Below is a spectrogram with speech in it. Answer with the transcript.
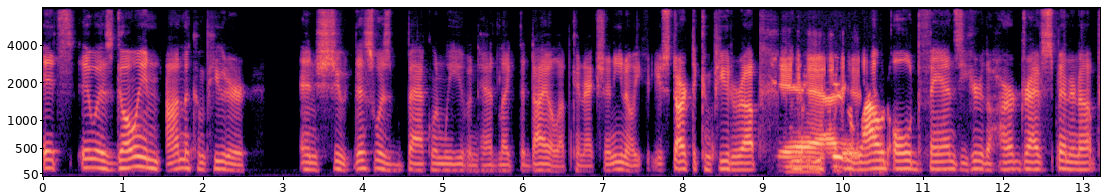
it's it was going on the computer and shoot, this was back when we even had like the dial-up connection. You know, you, you start the computer up, you, you hear the loud old fans, you hear the hard drive spinning up,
